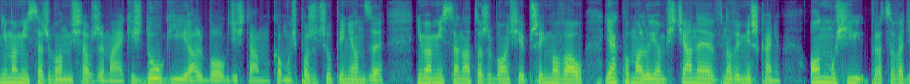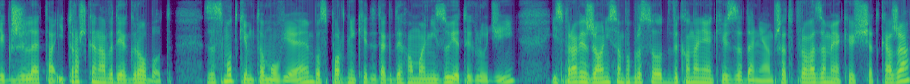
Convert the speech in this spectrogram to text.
nie ma miejsca, żeby on myślał, że ma jakieś długi albo gdzieś tam komuś pożyczył pieniądze, nie ma miejsca na to, żeby on się przejmował, jak pomalują ścianę w nowym mieszkaniu. On musi pracować jak żyleta i troszkę nawet jak robot. Ze smutkiem to mówię, bo sport niekiedy tak dehumanizuje tych ludzi i sprawia, że oni są po prostu od wykonania jakiegoś zadania. Na przykład wprowadzamy jakiegoś siatkarza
